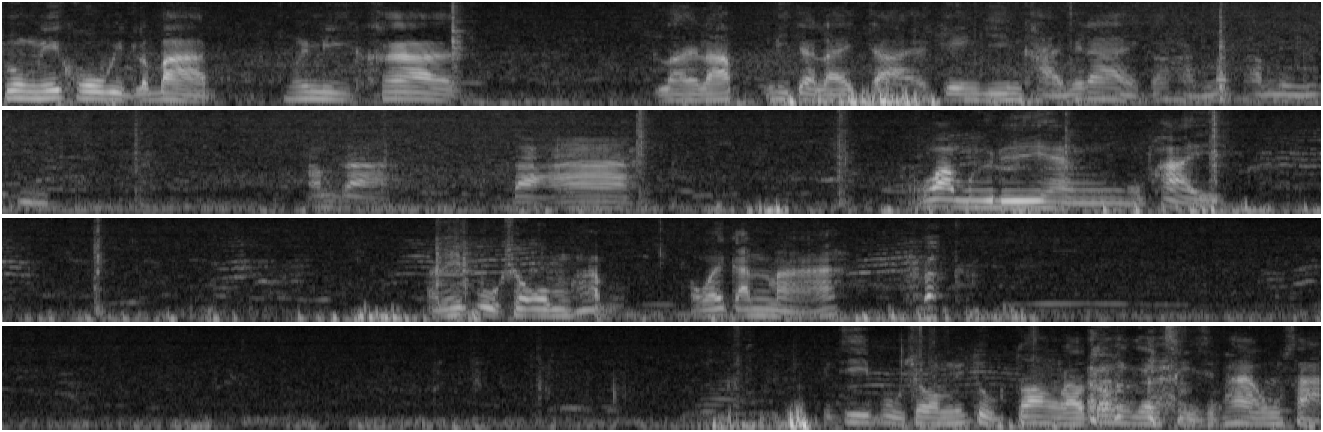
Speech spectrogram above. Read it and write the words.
ช่วงนี้โควิดระบาดไม่มีค่ารายรับมีแต่รายจ่าย เกงยีนขายไม่ได้ ก็หันมาทำอย่างนี้กินทำดาดาอาว่ามือดีแห่งหมูไผ่อันนี้ปลูกชะอมครับ เอาไว้กันหมา วิธีปลูกชะอมที่ถูกต้องเราต้องเอียง 45 องศา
